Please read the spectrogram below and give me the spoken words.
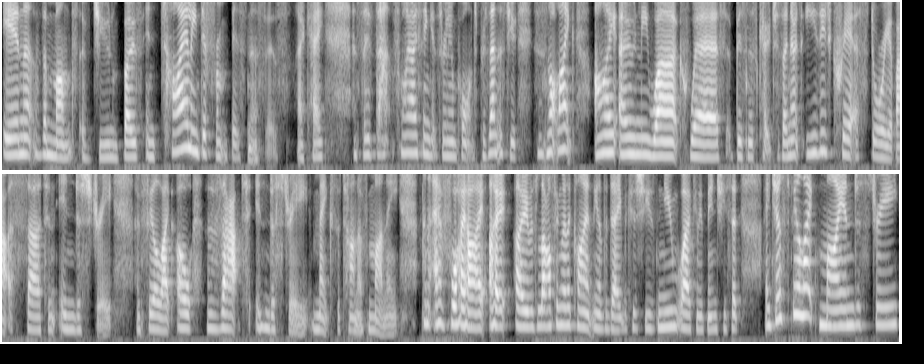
in the month of June, both entirely different businesses. Okay. And so that's why I think it's really important to present this to you. It's not like I only work with business coaches. I know it's easy to create a story about a certain industry industry and feel like, oh, that industry makes a ton of money. And FYI, I, I was laughing with a client the other day because she's new working with me and she said, I just feel like my industry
